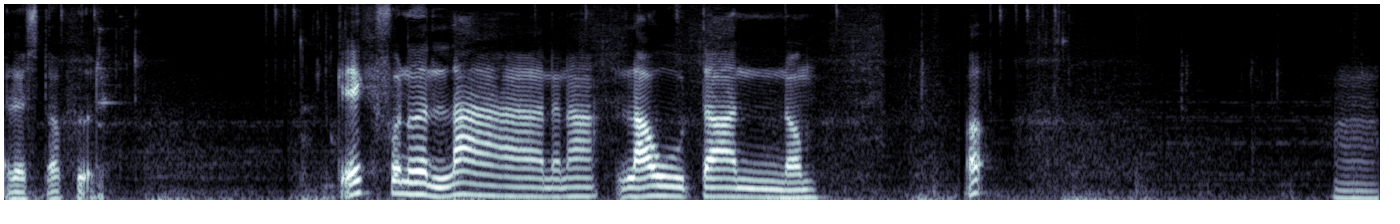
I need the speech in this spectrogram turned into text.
Eller stop hedder det. Ikke få noget la na na laudanum? Oh. Hmm.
